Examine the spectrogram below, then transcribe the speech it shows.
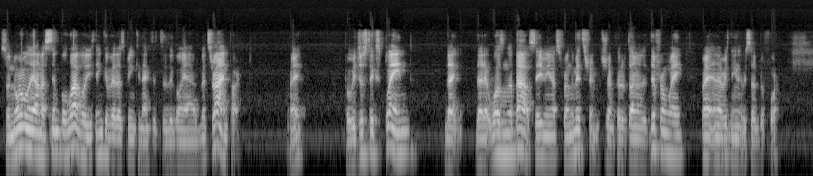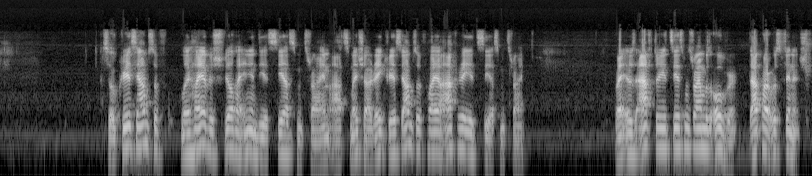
So normally, on a simple level, you think of it as being connected to the out of Mitzrayim part, right? But we just explained that that it wasn't about saving us from the Mitzrayim. Hashem could have done it a different way, right? And everything that we said before. So Kriyas Yamsuf lehaya v'shvil ha'inyan di'etzias Mitzrayim atzmei sharei Kriyas Yamsuf haya achrei Yetzias Mitzrayim. Right? It was after Yetzias Mitzrayim was over. That part was finished.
